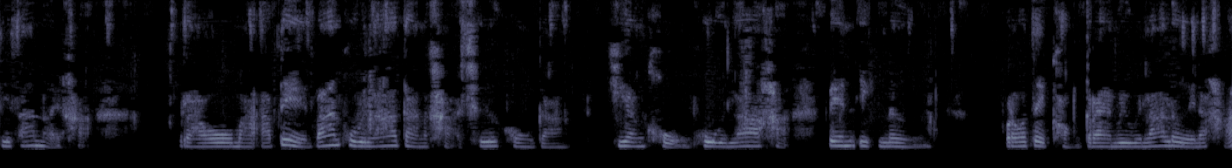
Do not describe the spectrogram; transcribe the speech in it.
ซีซั่นหน่อยค่ะ เรามาอัปเดตบ้านพูวิลล่ากันค่ะ ชื่อโครงการเคียงโขงพูวิลล่าค่ะ เป็นอีกหนึ่งโปรเจกต์ของแกรนด์วิลล่าเลยนะคะ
